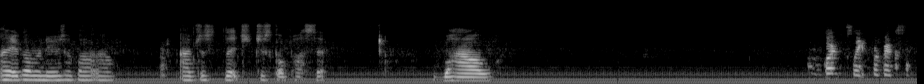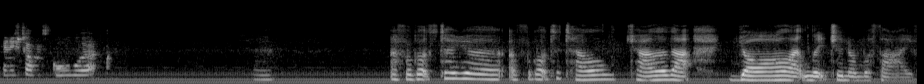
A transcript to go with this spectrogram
I need to go my news about now. I've just literally just gone past it. Wow. I'm going to sleep for a bit because I finished all my schoolwork. Okay. I forgot to tell you. I forgot to tell Charlie that you're like literally number five.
